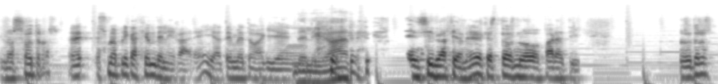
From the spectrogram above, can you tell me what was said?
nosotros, eh, es una aplicación de ligar, ¿eh? ya te meto aquí en, de ligar. en situaciones, que esto es nuevo para ti. Nosotros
